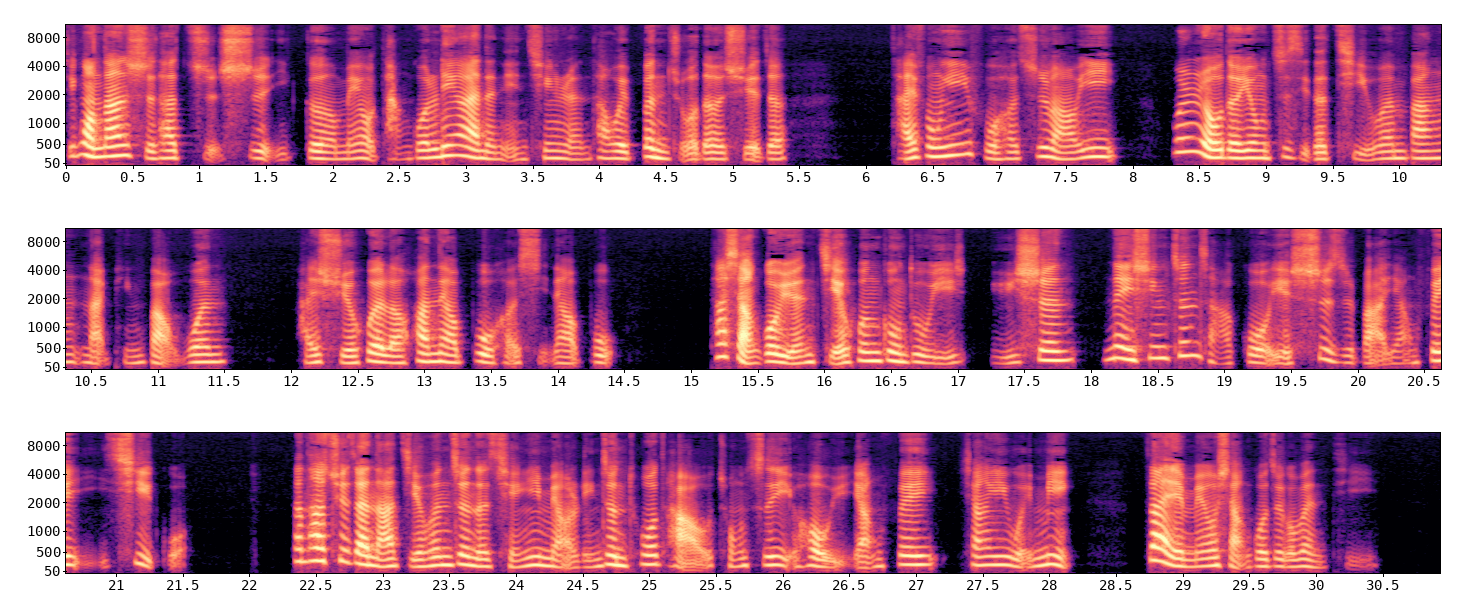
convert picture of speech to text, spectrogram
尽管当时他只是一个没有谈过恋爱的年轻人，他会笨拙地学着裁缝衣服和织毛衣，温柔地用自己的体温帮奶瓶保温，还学会了换尿布和洗尿布。他想过与人结婚共度余余生，内心挣扎过，也试着把杨飞遗弃过。但他却在拿结婚证的前一秒临阵脱逃，从此以后与杨飞相依为命，再也没有想过这个问题。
